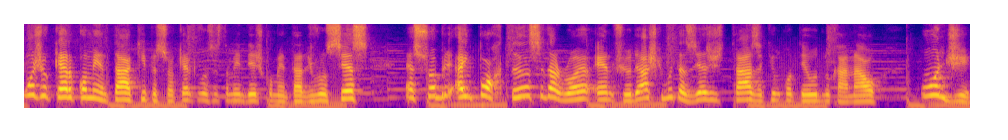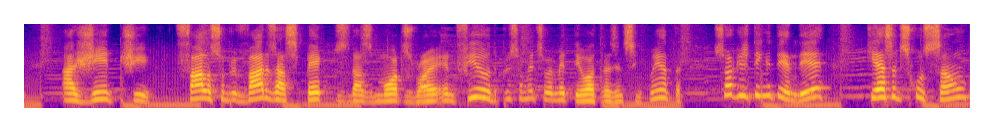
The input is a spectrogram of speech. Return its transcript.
Hoje eu quero comentar aqui, pessoal, quero que vocês também deixem comentário de vocês, é sobre a importância da Royal Enfield. Eu acho que muitas vezes a gente traz aqui um conteúdo no canal onde a gente fala sobre vários aspectos das motos Royal Enfield, principalmente sobre a Meteor 350, só que a gente tem que entender que essa discussão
